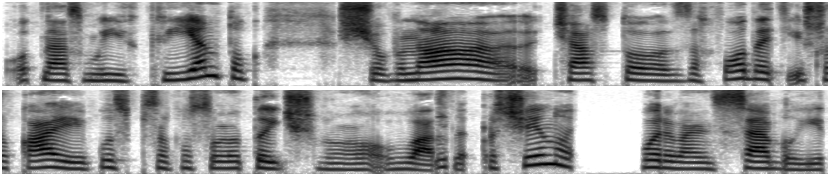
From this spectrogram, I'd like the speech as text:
одна з моїх клієнток, що вона часто заходить і шукає якусь психосоматичну власне причину хворювань себе і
